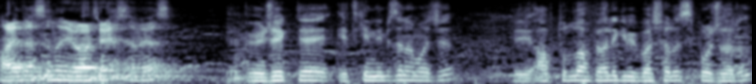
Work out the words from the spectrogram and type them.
faydasını göreceksiniz. Öncelikle etkinliğimizin amacı e, Abdullah ve Ali gibi başarılı sporcuların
